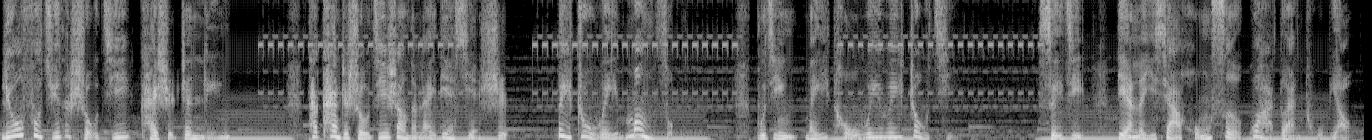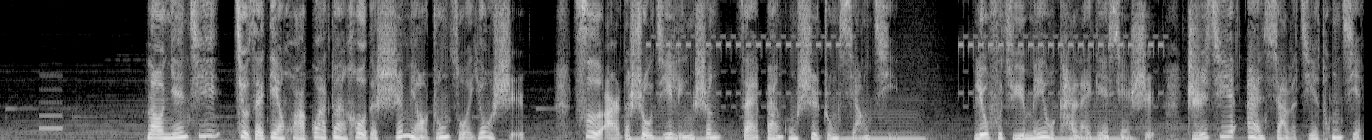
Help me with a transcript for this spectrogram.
刘副局的手机开始震铃。他看着手机上的来电显示，备注为孟总，不禁眉头微微皱起。随即点了一下红色挂断图标。老年机就在电话挂断后的十秒钟左右时，刺耳的手机铃声在办公室中响起。刘副局没有看来电显示，直接按下了接通键。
